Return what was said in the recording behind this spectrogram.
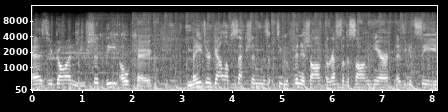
as you're going, you should be okay. Major gallop sections to finish off the rest of the song here, as you can see,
